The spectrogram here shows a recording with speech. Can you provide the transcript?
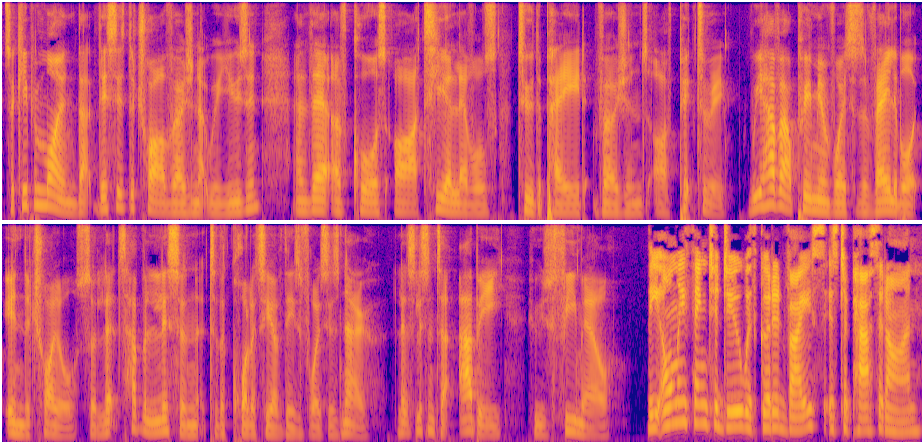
So keep in mind that this is the trial version that we're using, and there, of course, are tier levels to the paid versions of Pictory. We have our premium voices available in the trial, so let's have a listen to the quality of these voices now. Let's listen to Abby, who's female. The only thing to do with good advice is to pass it on.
